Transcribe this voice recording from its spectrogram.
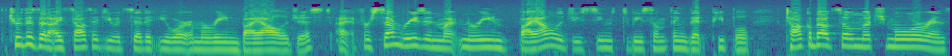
the truth is that I thought that you had said that you were a marine biologist. I, for some reason, marine biology seems to be something that people talk about so much more and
